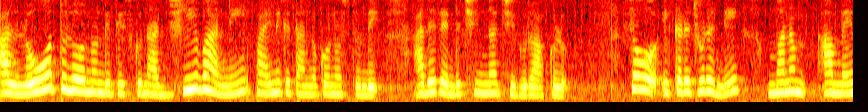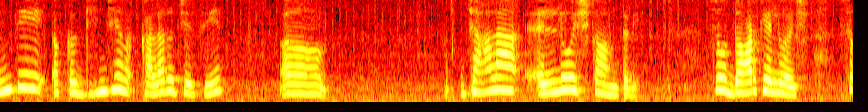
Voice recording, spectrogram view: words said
ఆ లోతులో నుండి తీసుకున్న జీవాన్ని పైనికి తన్నుకొని వస్తుంది. అదే రెండు చిన్న చిగురాకులు. సో ఇక్కడ చూడండి మనం ఆ మెంతి ఒక గింజ కలర్ వచ్చేసి చాలా ఎల్లోయిష్గా ఉంటుంది. సో డార్క్ ఎల్లోయిష్ సో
